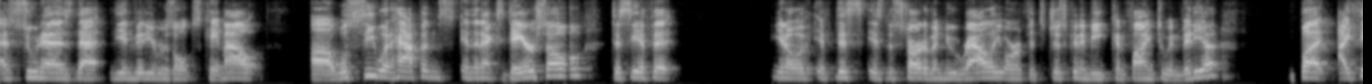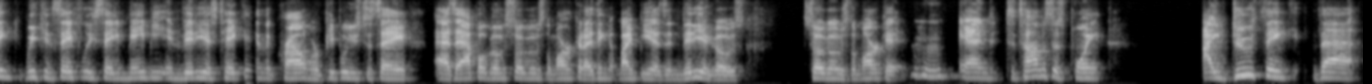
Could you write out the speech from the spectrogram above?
as soon as that the NVIDIA results came out. Uh, we'll see what happens in the next day or so to see if it, you know, if, if this is the start of a new rally or if it's just going to be confined to NVIDIA but I think we can safely say maybe Nvidia's taken the crown where people used to say, as Apple goes, so goes the market. I think it might be as Nvidia goes, so goes the market. Mm-hmm. And to Thomas's point, I do think that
